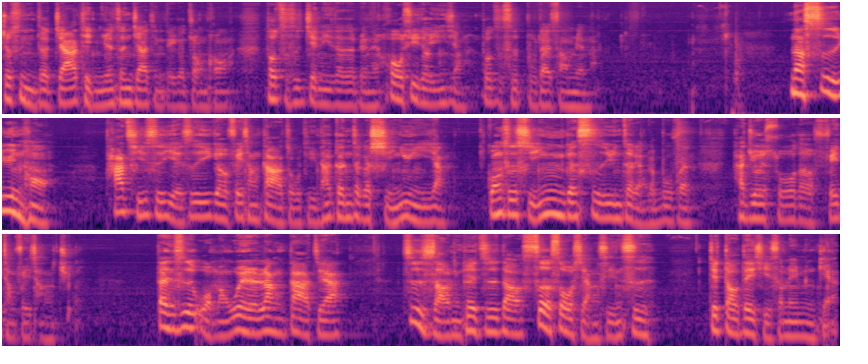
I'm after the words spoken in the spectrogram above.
就是你的家庭原生家庭的一个状况，都只是建立在这边的，后续的影响都只是补在上面了。那四运哈，它其实也是一个非常大的主题，它跟这个行运一样，光是行运跟四运这两个部分，它就会说的非常非常久。但是我们为了让大家至少你可以知道色受想行识这到底是什么物件，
